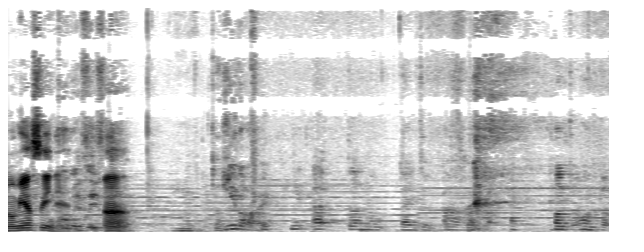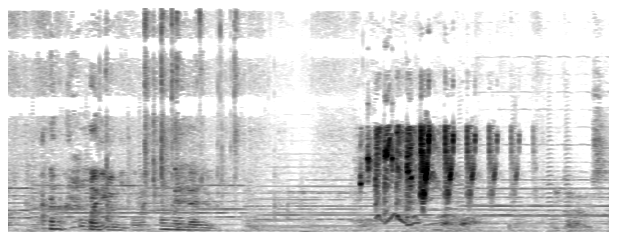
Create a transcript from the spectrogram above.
飲みやすいね。うん。苦い？あ、あの大丈夫。あ、本当本当。本当にほんまに大丈夫。いかがでした？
